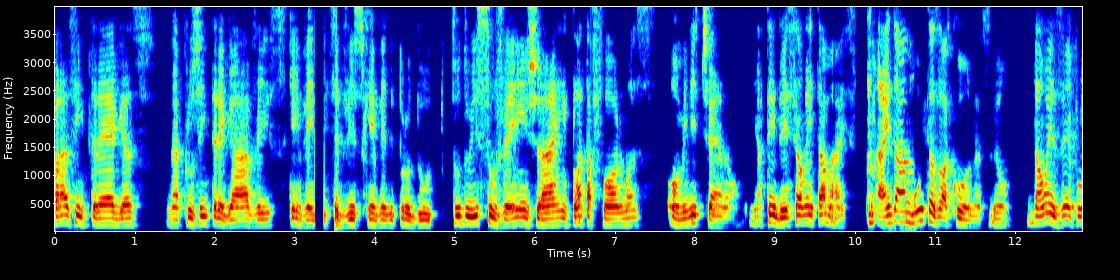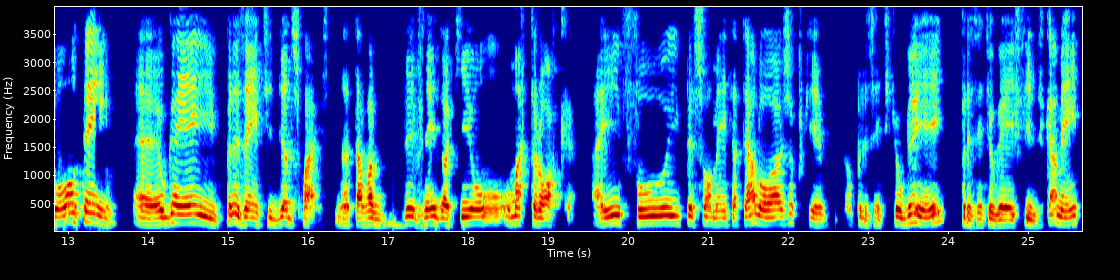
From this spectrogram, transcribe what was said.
para as entregas, né, para os entregáveis, quem vende serviço, quem vende produto. Tudo isso vem já em plataformas omnichannel. E a tendência é aumentar mais. Ainda há muitas lacunas. Viu? Dá um exemplo. Ontem é, eu ganhei presente Dia dos Pais. Estava né? devendo aqui um, uma troca. Aí fui pessoalmente até a loja, porque é o presente que eu ganhei, presente eu ganhei fisicamente,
